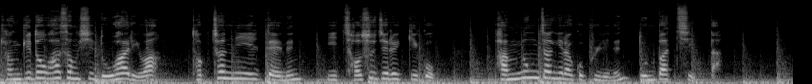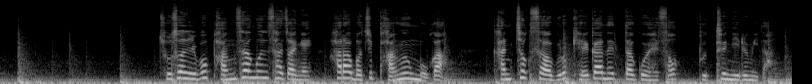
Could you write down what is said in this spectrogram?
경기도 화성시 노하리와 덕천리 일대에는 이 저수지를 끼고 박농장이라고 불리는 논밭이 있다. 조선일보 방상훈 사장의 할아버지 방응모가 간척 사업으로 개간했다고 해서 붙은 이름이다.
